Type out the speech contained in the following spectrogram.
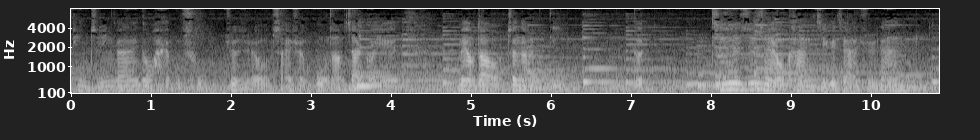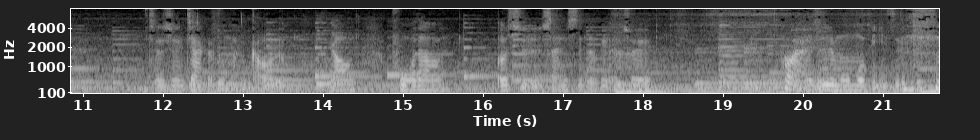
品质应该都还不错，就是有筛选过，然后价格也没有到真的很低，对。其实之前有看几个家具，但就是价格都蛮高的，要破到二十三十那边，所以。后来还是摸摸鼻子，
